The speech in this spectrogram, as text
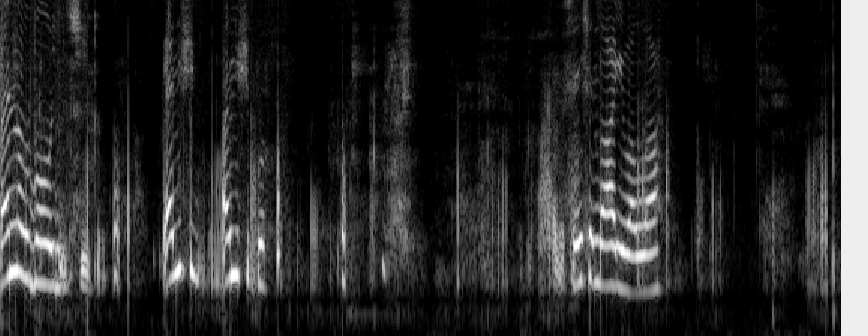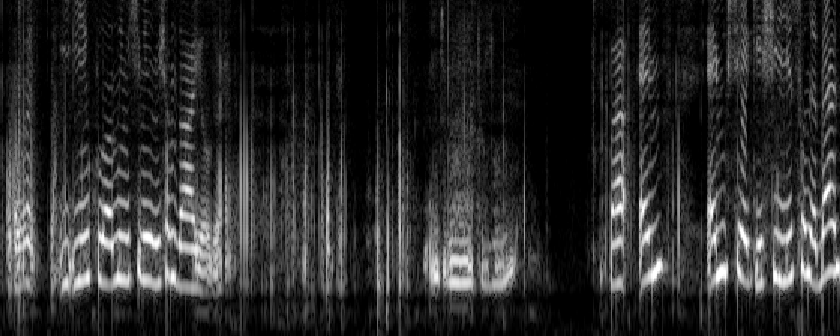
Ben de bu oyuncuydu. En düşük, en düşük bu. Senin için daha iyi valla. Ama iyi, iyi kullandığım için benim işim daha iyi oluyor. Bence bunu iyi. Ben en en yüksek yeşilli sonra ben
